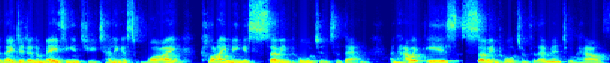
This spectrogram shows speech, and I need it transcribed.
They did an amazing interview telling us why climbing is so important to them and how it is so important for their mental health.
